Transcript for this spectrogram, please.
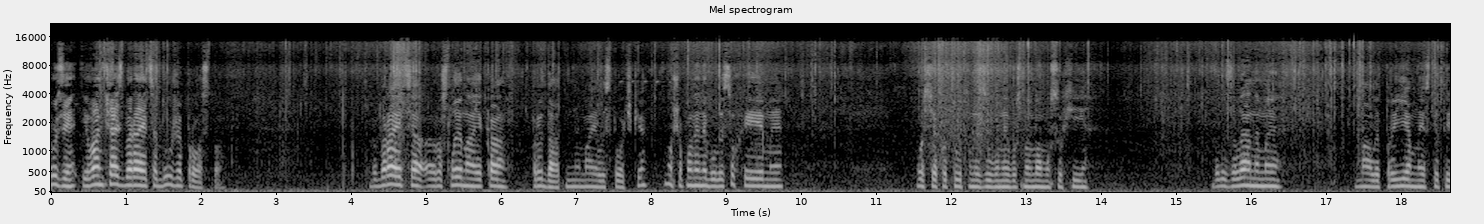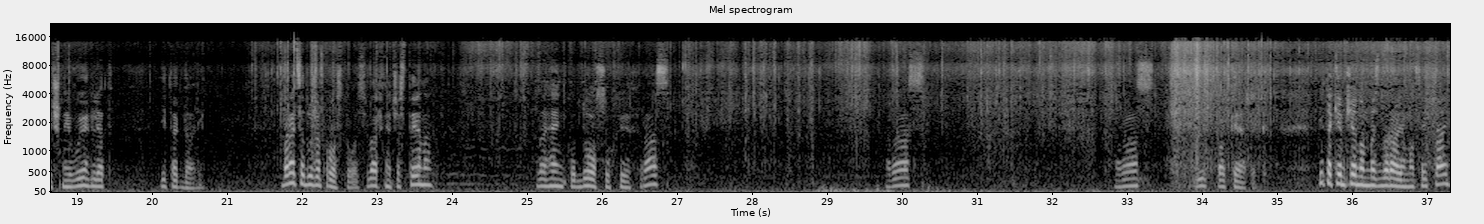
Друзі, Іван-чай збирається дуже просто. Вибирається рослина, яка придатна, має листочки, ну, щоб вони не були сухими. Ось як отут внизу вони в основному сухі. Були зеленими, мали приємний естетичний вигляд і так далі. Береться дуже просто. Ось верхня частина, легенько до сухих раз. Раз. Раз. І в пакетик. І таким чином ми збираємо цей чай.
